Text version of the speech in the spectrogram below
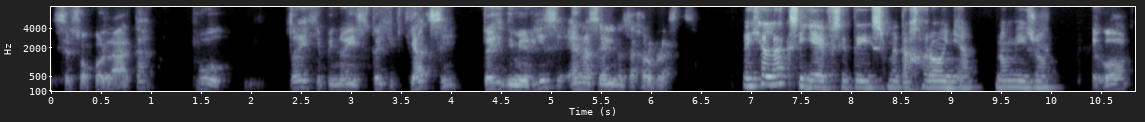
σε σοκολάτα, που το έχει επινοήσει, το έχει φτιάξει, το έχει δημιουργήσει ένας Έλληνας ζαχαροπλάστης. Έχει αλλάξει η γεύση της με τα χρόνια, νομίζω. Εγώ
